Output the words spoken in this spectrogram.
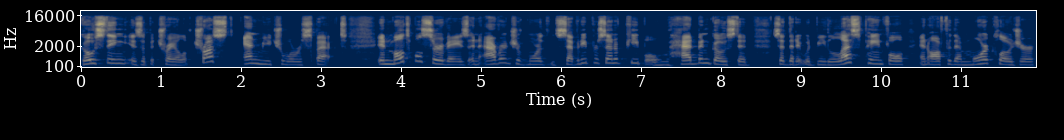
Ghosting is a betrayal of trust and mutual respect. In multiple surveys, an average of more than 70% of people who had been ghosted said that it would be less painful and offer them more closure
